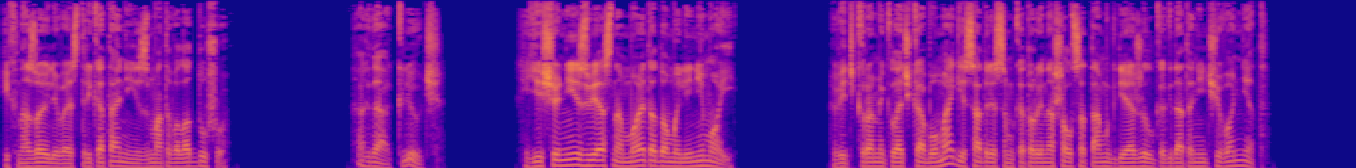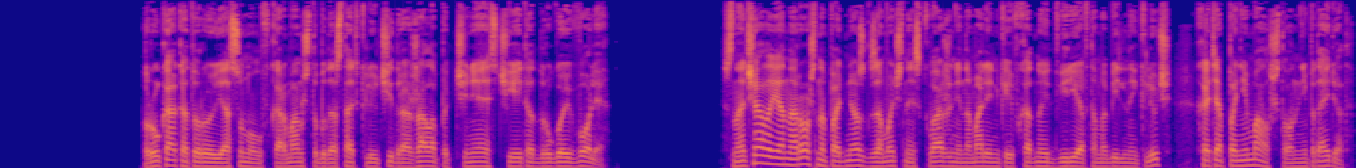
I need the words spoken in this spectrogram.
Их назойливое стрекотание изматывало душу. Ах да, ключ. Еще неизвестно, мой это дом или не мой. Ведь кроме клочка бумаги с адресом, который нашелся там, где я жил когда-то, ничего нет. Рука, которую я сунул в карман, чтобы достать ключи, дрожала, подчиняясь чьей-то другой воле. Сначала я нарочно поднес к замочной скважине на маленькой входной двери автомобильный ключ, хотя понимал, что он не подойдет.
